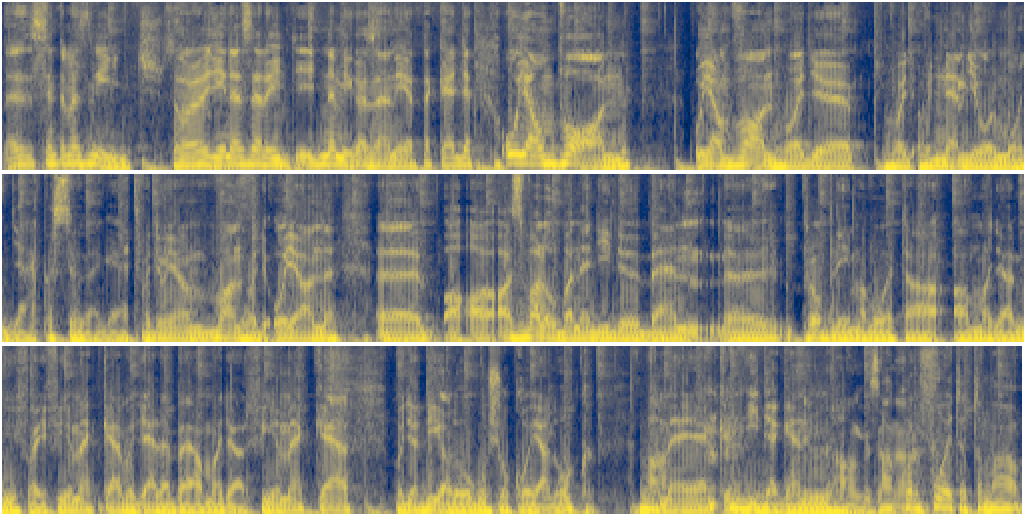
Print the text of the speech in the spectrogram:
ez, szerintem ez nincs. Szóval, hogy én ezzel így, így nem igazán értek egyet. Olyan van, olyan van, hogy, hogy, hogy nem jól mondják a szöveget, vagy olyan van, hogy olyan, az valóban egy időben probléma volt a, a magyar műfai filmekkel, vagy eleve a magyar filmekkel, hogy a dialógusok olyanok, amelyek idegenül hangzanak. Akkor folytatom, a,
